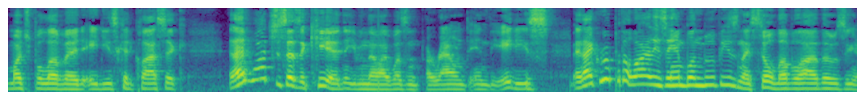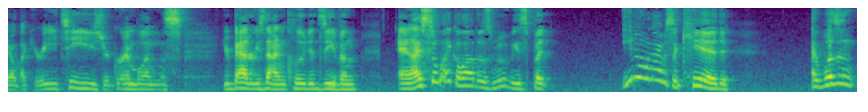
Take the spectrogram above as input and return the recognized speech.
much beloved 80s kid classic. And I watched this as a kid, even though I wasn't around in the 80s. And I grew up with a lot of these Amblin movies, and I still love a lot of those, you know, like your E.T.s, your Gremlins, your Batteries Not Included, even. And I still like a lot of those movies, but even when I was a kid, I wasn't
